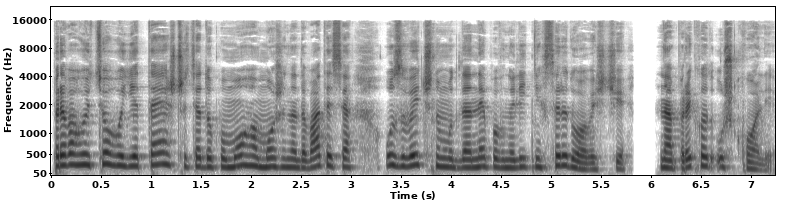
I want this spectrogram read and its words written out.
Перевагою цього є те, що ця допомога може надаватися у звичному для неповнолітніх середовищі, наприклад, у школі.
